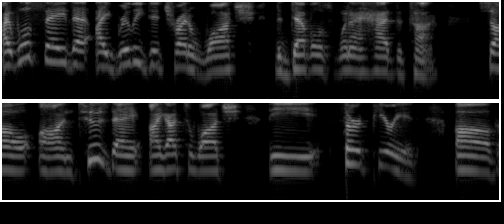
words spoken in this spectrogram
I will say that I really did try to watch the Devils when I had the time. So on Tuesday, I got to watch the third period of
